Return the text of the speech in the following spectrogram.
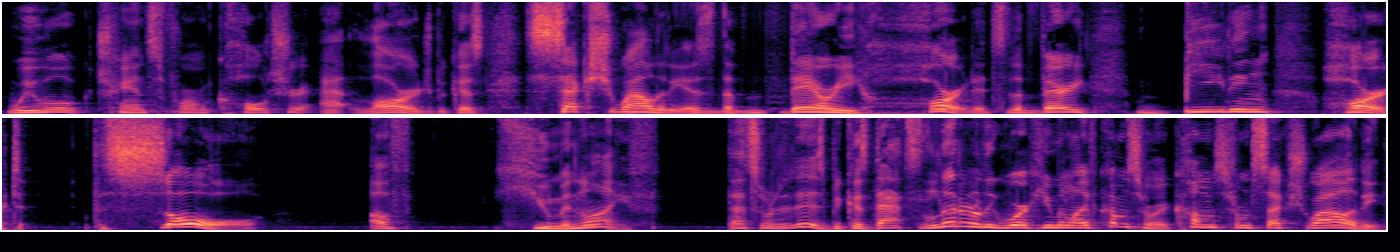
we will transform culture at large because sexuality is the very heart, it's the very beating heart, the soul of human life. That's what it is because that's literally where human life comes from. It comes from sexuality.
